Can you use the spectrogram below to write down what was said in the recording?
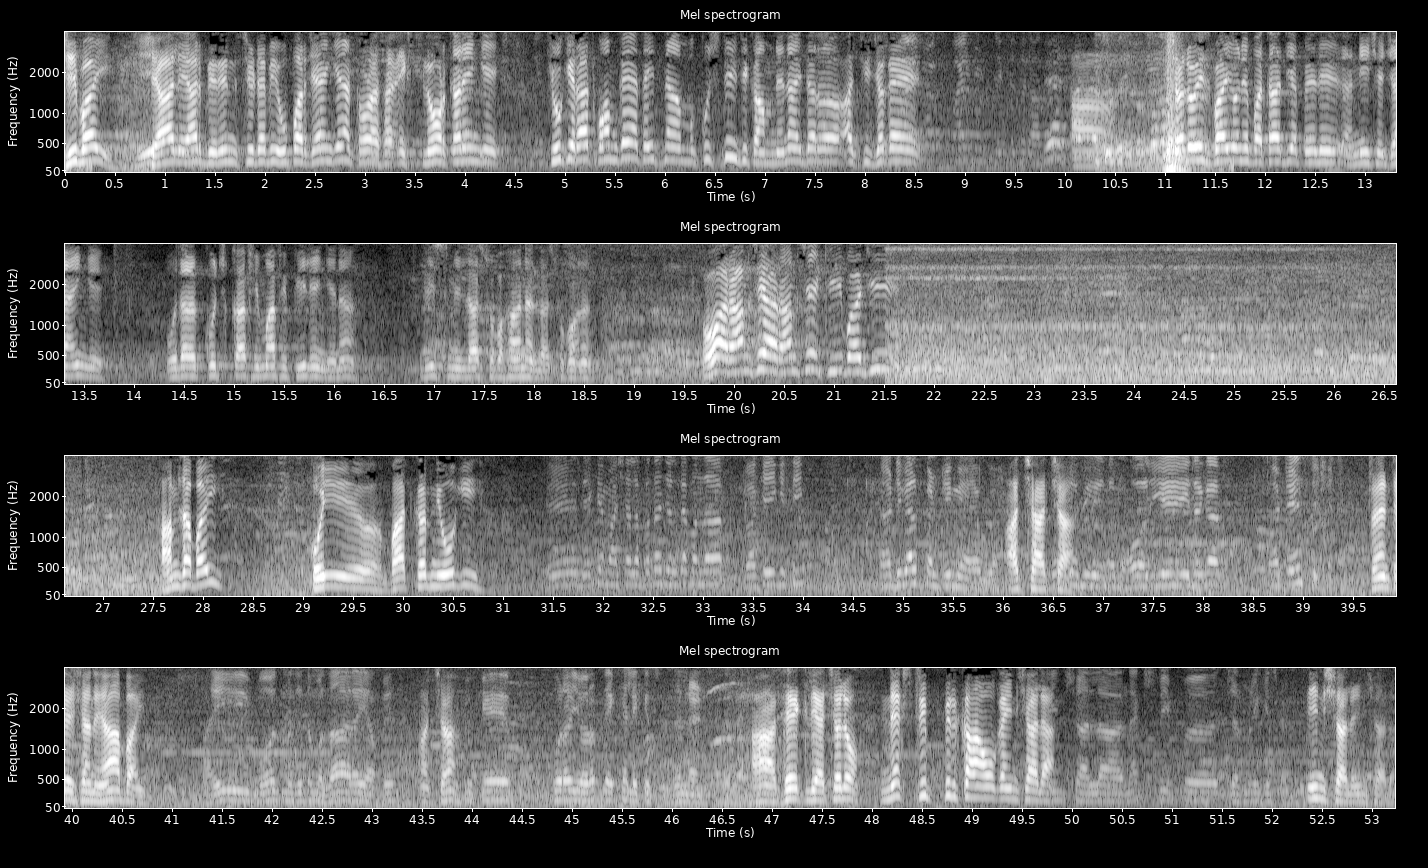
जी भाई क्या हाल है यार बिरेन सीट अभी ऊपर जाएंगे ना थोड़ा सा एक्सप्लोर करेंगे क्योंकि रात को हम गया था इतना कुछ नहीं दिखा हमने ना इधर अच्छी जगह है हाँ। चलो इस भाइयों ने बता दिया पहले नीचे जाएंगे उधर कुछ काफ़ी माफ़ी पी लेंगे ना बिस्मिल्लाह सुबहान अल्लाह सुबहान अल्लाह ओ आराम से आराम से की बाजी हमजा भाई कोई बात करनी होगी? देखे माशाल्लाह पता चलता बंदा वाकई किसी डेवलप कंट्री में आया हुआ है। अच्छा अच्छा। माहौल ये इधर का ट्रेन स्टेशन है। ट्रेन स्टेशन है हाँ भाई। भाई बहुत मुझे तो मज़ा आ रहा है यहाँ पे। अच्छा। क्योंकि पूरा यूरोप देखा लेकिन स्विट्जरलैंड हाँ देख लिया चलो नेक्स्ट ट्रिप फिर कहाँ होगा इनशाला इनशाला नेक्स्ट ट्रिप जर्मनी की इनशाला इनशाला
